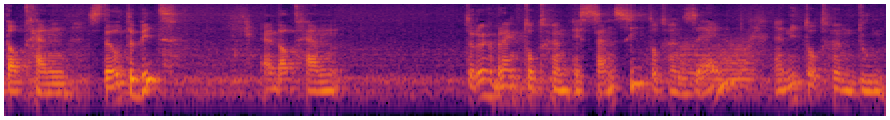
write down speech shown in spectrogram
dat hen stilte biedt en dat hen terugbrengt tot hun essentie, tot hun zijn en niet tot hun doen.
